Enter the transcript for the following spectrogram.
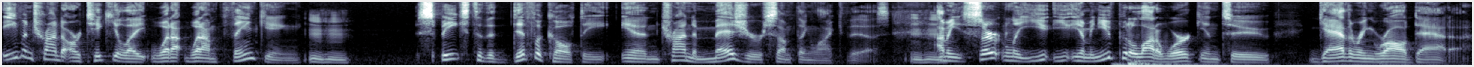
even trying to articulate what I, what I'm thinking speaks to the difficulty in trying to measure something like this. Mm-hmm. I mean, certainly, you, you I mean, you've put a lot of work into gathering raw data,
